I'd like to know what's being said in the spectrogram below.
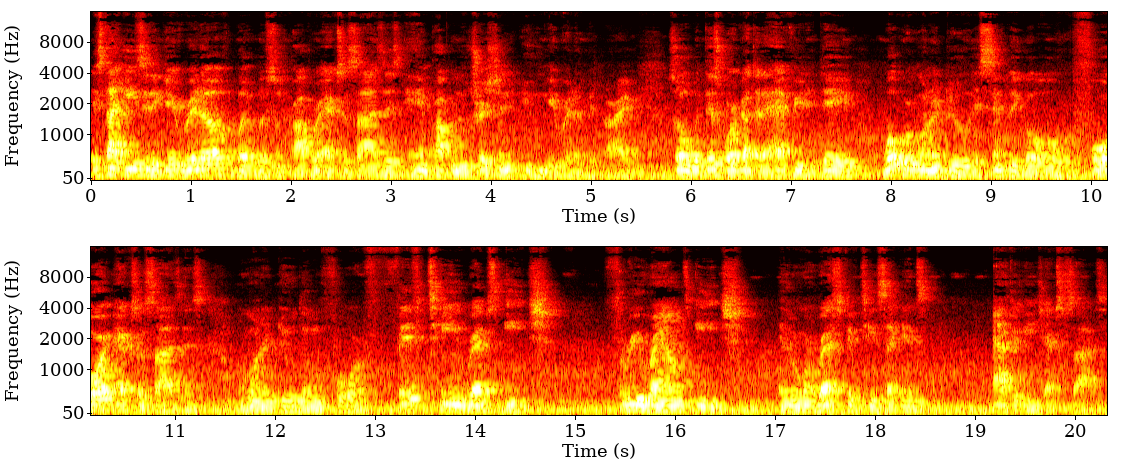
it's not easy to get rid of, but with some proper exercises and proper nutrition, you can get rid of it, all right? So with this workout that I have for you today, what we're gonna do is simply go over four exercises we're going to do them for 15 reps each, three rounds each, and then we're going to rest 15 seconds after each exercise.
